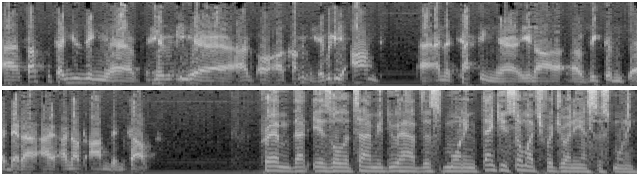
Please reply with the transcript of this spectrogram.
suspects are using heavily, are, are coming heavily armed uh, and attacking, uh, you know, uh, victims that are, are not armed themselves. Prem, that is all the time we do have this morning. Thank you so much for joining us this morning.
